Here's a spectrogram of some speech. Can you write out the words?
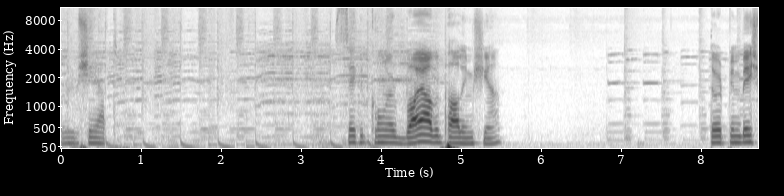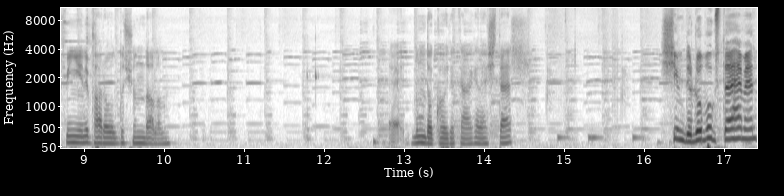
Böyle bir şey yaptım. Second conveyor bayağı bir pahalıymış ya. 4000 5000 yeni para oldu. Şunu da alalım. Evet bunu da koyduk arkadaşlar. Şimdi Robux'ta hemen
